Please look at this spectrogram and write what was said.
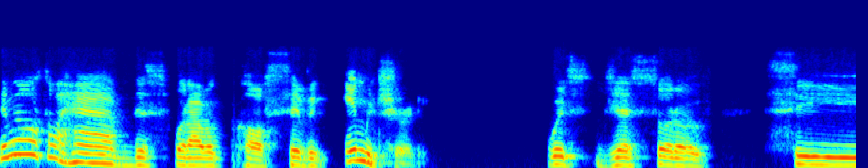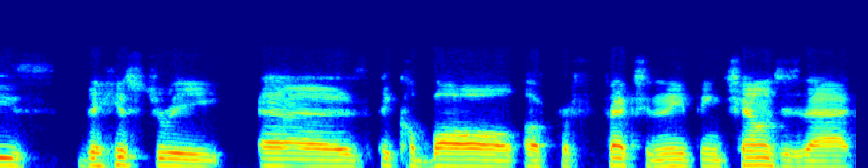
Then we also have this what i would call civic immaturity which just sort of sees the history as a cabal of perfection. And anything challenges that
